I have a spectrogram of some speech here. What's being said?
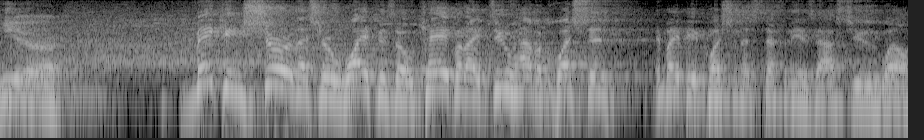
here. Making sure that your wife is okay, but I do have a question. It might be a question that Stephanie has asked you as well.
